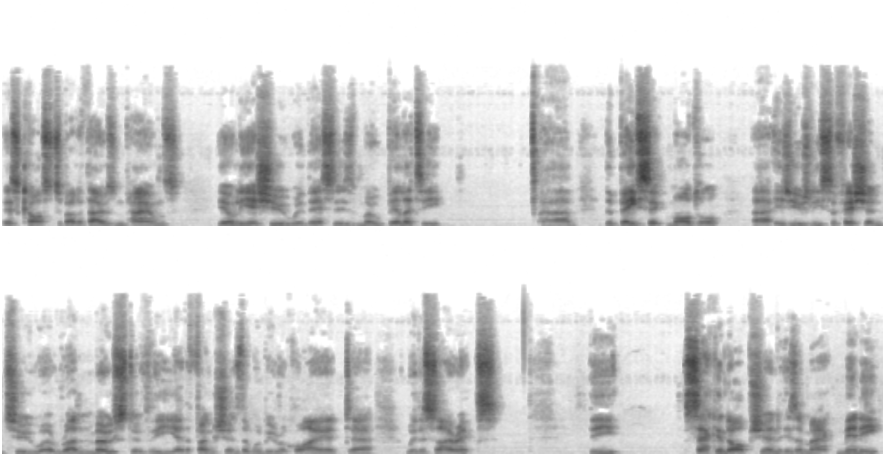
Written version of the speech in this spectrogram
This costs about a thousand pounds. The only issue with this is mobility. Um, the basic model uh, is usually sufficient to uh, run most of the, uh, the functions that will be required uh, with OsiriX. The second option is a Mac Mini.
